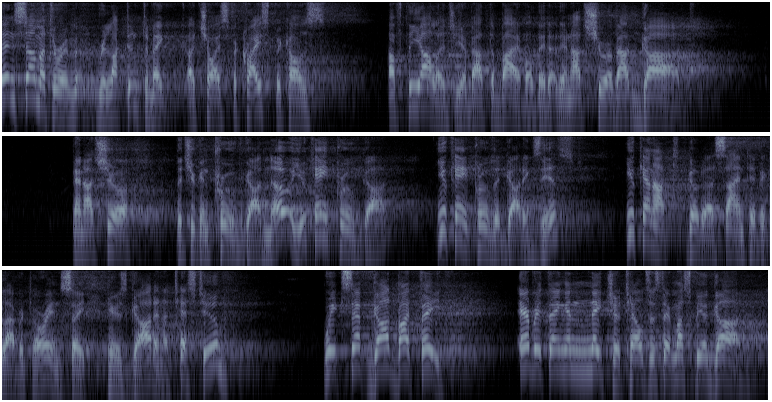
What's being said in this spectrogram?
Then some are to reluctant to make a choice for Christ because of theology about the Bible. They, they're not sure about God. They're not sure that you can prove God. No, you can't prove God. You can't prove that God exists. You cannot go to a scientific laboratory and say, here's God in a test tube. We accept God by faith. Everything in nature tells us there must be a God.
